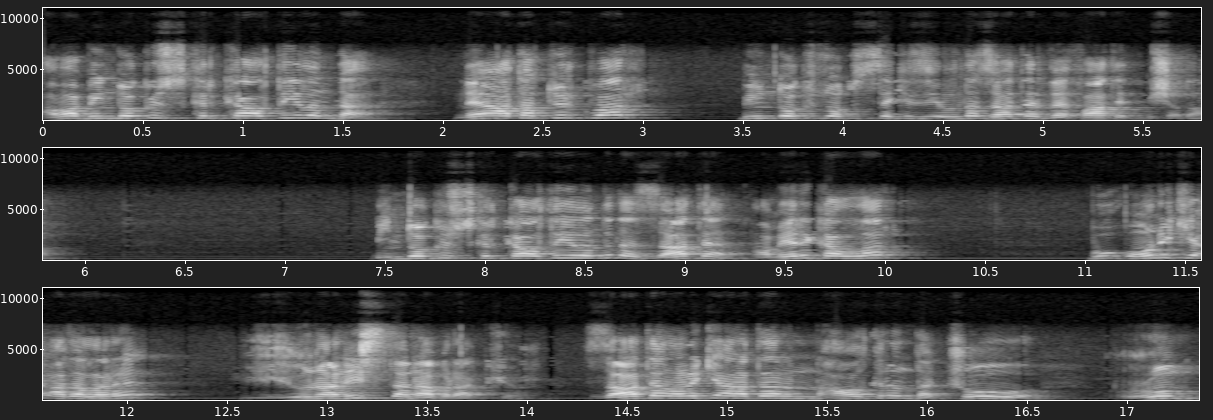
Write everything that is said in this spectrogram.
Ama 1946 yılında ne Atatürk var? 1938 yılında zaten vefat etmiş adam. 1946 yılında da zaten Amerikalılar bu 12 adaları Yunanistan'a bırakıyor. Zaten 12 adanın halkının da çoğu Rum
